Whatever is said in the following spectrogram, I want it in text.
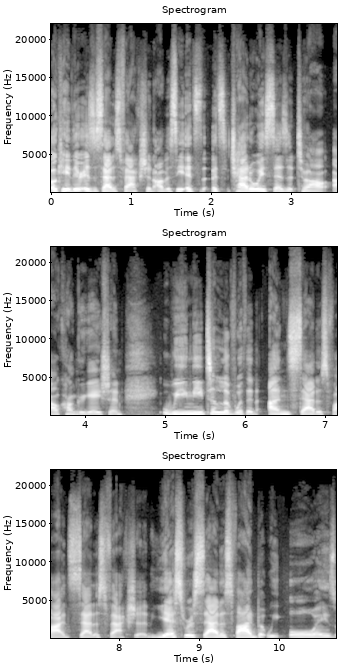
okay there is a satisfaction obviously. It's it's chad always says it to our, our congregation. We need to live with an unsatisfied satisfaction. Yes we're satisfied but we always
